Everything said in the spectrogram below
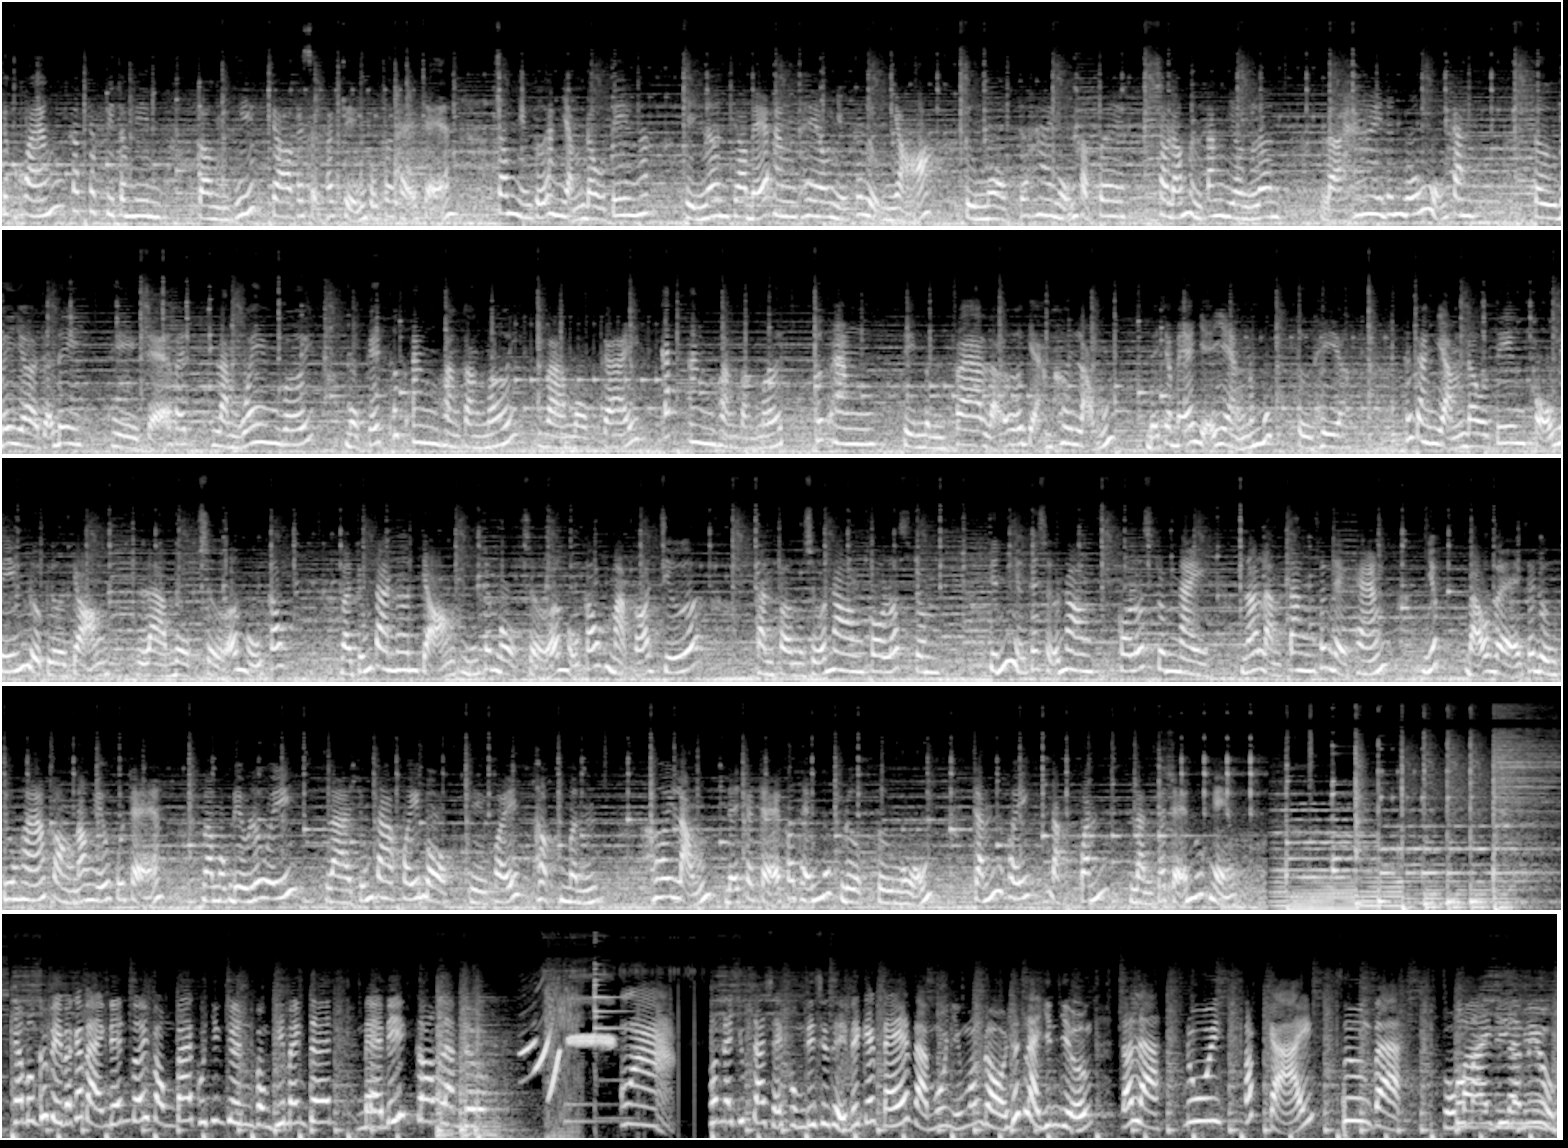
chất khoáng các chất vitamin cần thiết cho cái sự phát triển của cơ thể trẻ. Trong những bữa ăn dặm đầu tiên á, thì nên cho bé ăn theo những cái lượng nhỏ từ 1 cho 2 muỗng cà phê. Sau đó mình tăng dần lên là 2 đến 4 muỗng canh. Từ bây giờ trở đi thì trẻ phải làm quen với một cái thức ăn hoàn toàn mới và một cái cách ăn hoàn toàn mới. Thức ăn thì mình pha là ở dạng hơi lỏng để cho bé dễ dàng nó múc từ thìa. Thức ăn dặm đầu tiên phổ biến được lựa chọn là bột sữa ngũ cốc. Và chúng ta nên chọn những cái bột sữa ngũ cốc mà có chứa thành phần sữa non colostrum. Chính những cái sữa non colostrum này, nó làm tăng sức đề kháng, giúp bảo vệ cái đường tiêu hóa còn non yếu của trẻ. Và một điều lưu ý là chúng ta khuấy bột thì khuấy thật mịn, hơi lỏng để cho trẻ có thể múc được từ muỗng, tránh khuấy đặc quánh, làm cho trẻ nuốt nghẹn. Chào mừng quý vị và các bạn đến với vòng 3 của chương trình Vòng thi mang tên Mẹ biết con làm được. Hôm nay chúng ta sẽ cùng đi siêu thị với các bé và mua những món đồ rất là dinh dưỡng. Đó là nuôi, bắp cải, xương và phô mai Vinamilk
